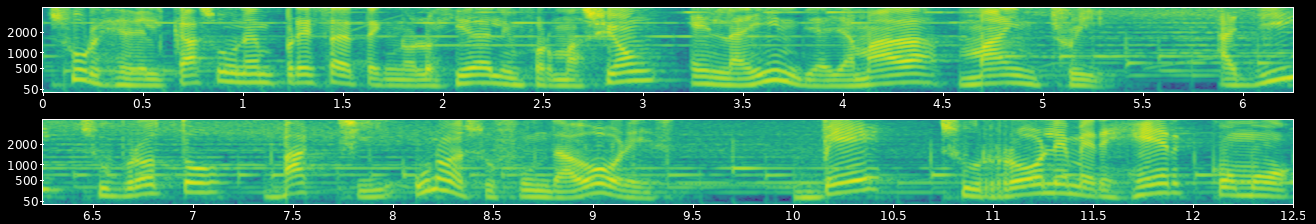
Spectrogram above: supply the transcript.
surge del caso de una empresa de tecnología de la información en la India llamada Mindtree. Allí, Subroto Bakchi, uno de sus fundadores, ve su rol emerger como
